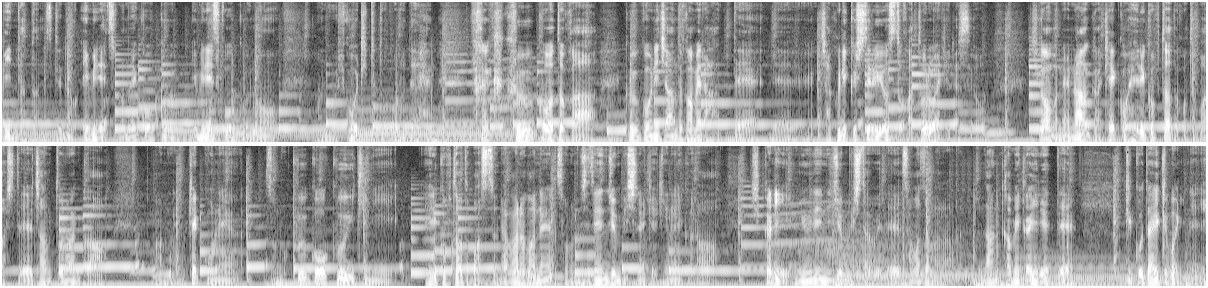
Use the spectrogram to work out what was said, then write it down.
便だったんですけど、エミレーツのね、航空、エミレーツ航空のあの飛行機ってところで、なんか空港とか、空港にちゃんとカメラ貼って、で、着陸してる様子とか撮るわけですよ。かもね、なんか結構ヘリコプターとか飛ばして、ちゃんとなんか、あの結構ね、その空港空域にヘリコプター飛ばすとなかなかね、その事前準備しなきゃいけないから、しっかり入念に準備した上で、さまざまな何カメか入れて、結構大規模にね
